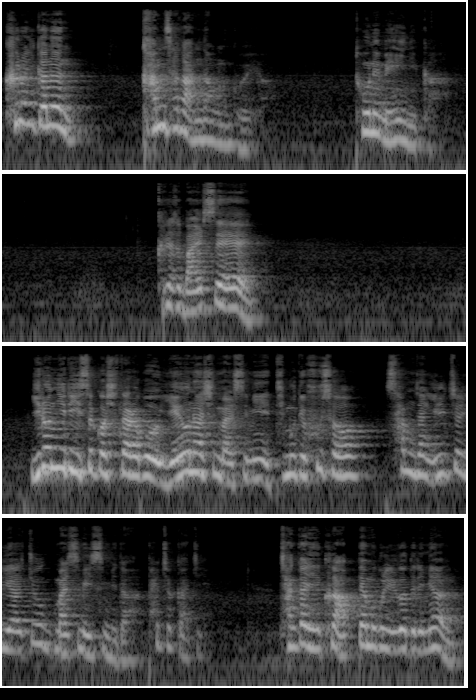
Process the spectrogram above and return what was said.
그러니까는 감사가 안 나오는 거예요. 돈에 매이니까. 그래서 말세에 이런 일이 있을 것이다라고 예언하신 말씀이 디모데 후서 3장 1절 이하 쭉 말씀에 있습니다. 8절까지. 잠깐 그 앞대목을 읽어드리면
